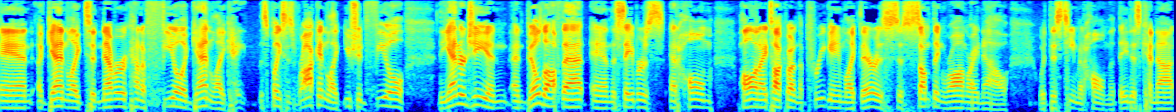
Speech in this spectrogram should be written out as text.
and again, like to never kind of feel again like, hey, this place is rocking. Like you should feel the energy and and build off that. And the Sabres at home, Paul and I talked about in the pregame, like there is just something wrong right now with this team at home that they just cannot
